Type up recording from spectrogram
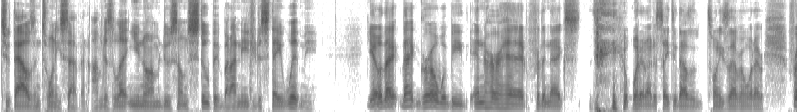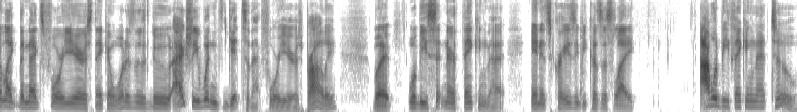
2027. I'm just letting you know I'm gonna do something stupid, but I need you to stay with me. Yo, that that girl would be in her head for the next what did I just say 2027 whatever for like the next 4 years thinking what is this dude I actually wouldn't get to that 4 years probably but we'll be sitting there thinking that and it's crazy because it's like I would be thinking that too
